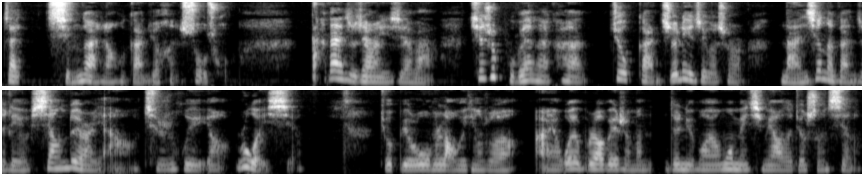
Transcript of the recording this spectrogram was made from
在情感上会感觉很受挫，大概是这样一些吧。其实普遍来看，就感知力这个事儿，男性的感知力相对而言啊，其实会要弱一些。就比如我们老会听说，哎呀，我也不知道为什么这女朋友莫名其妙的就生气了，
